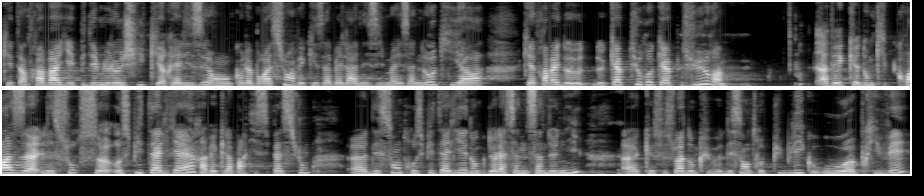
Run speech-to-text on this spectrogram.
qui est un travail épidémiologique réalisé en collaboration avec Isabella Anesi-Maezano, qui a, qui a un travail de, capture-recapture avec donc qui croise les sources hospitalières avec la participation euh, des centres hospitaliers donc de la Seine-Saint-Denis, euh, que ce soit donc des centres publics ou privés,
